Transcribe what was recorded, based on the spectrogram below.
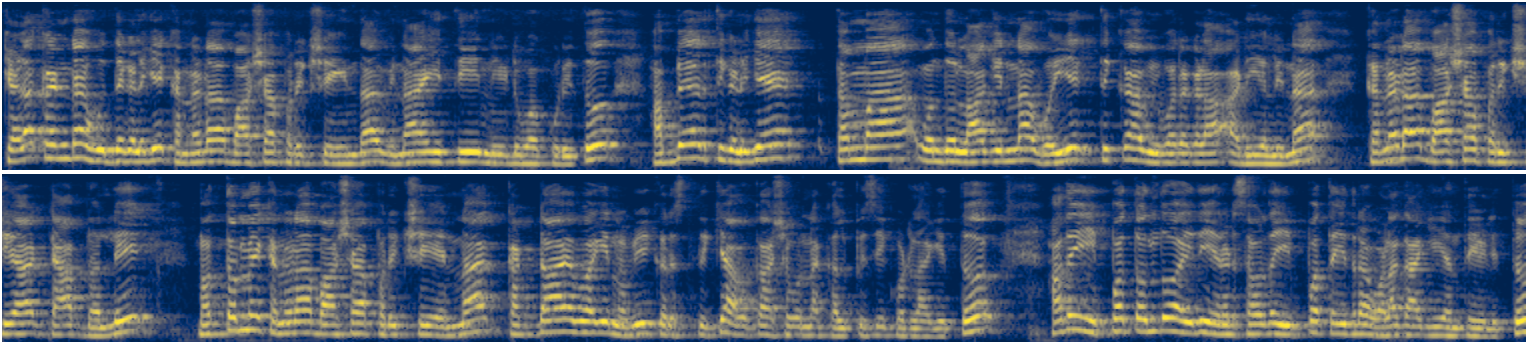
ಕೆಳಕಂಡ ಹುದ್ದೆಗಳಿಗೆ ಕನ್ನಡ ಭಾಷಾ ಪರೀಕ್ಷೆಯಿಂದ ವಿನಾಯಿತಿ ನೀಡುವ ಕುರಿತು ಅಭ್ಯರ್ಥಿಗಳಿಗೆ ತಮ್ಮ ಒಂದು ಲಾಗಿನ್ನ ವೈಯಕ್ತಿಕ ವಿವರಗಳ ಅಡಿಯಲ್ಲಿನ ಕನ್ನಡ ಭಾಷಾ ಪರೀಕ್ಷೆಯ ಟ್ಯಾಬ್ನಲ್ಲಿ ಮತ್ತೊಮ್ಮೆ ಕನ್ನಡ ಭಾಷಾ ಪರೀಕ್ಷೆಯನ್ನು ಕಡ್ಡಾಯವಾಗಿ ನವೀಕರಿಸೋದಕ್ಕೆ ಅವಕಾಶವನ್ನು ಕಲ್ಪಿಸಿಕೊಡಲಾಗಿತ್ತು ಅದೇ ಇಪ್ಪತ್ತೊಂದು ಐದು ಎರಡು ಸಾವಿರದ ಇಪ್ಪತ್ತೈದರ ಒಳಗಾಗಿ ಅಂತ ಹೇಳಿತ್ತು.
